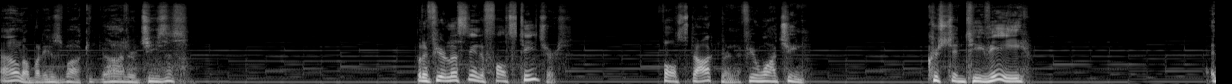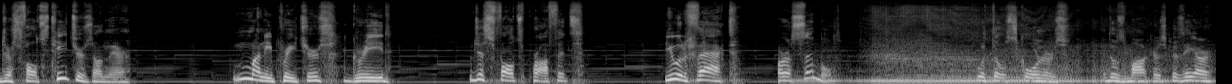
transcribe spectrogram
I don't know nobody who's mocking God or Jesus. But if you're listening to false teachers, false doctrine, if you're watching Christian TV, and there's false teachers on there, money preachers, greed, just false prophets. You, in fact, are assembled with those scorners and those mockers because they are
